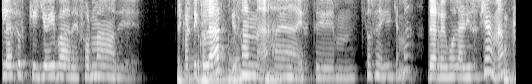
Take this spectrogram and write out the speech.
clases que yo iba de forma de. Particular, que son, ajá, este, ¿cómo se llama? De regularización, ¿no? Ok.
